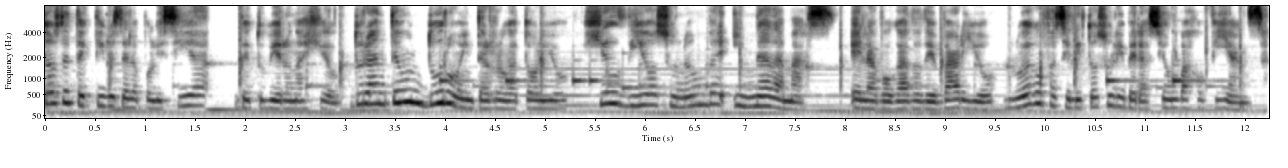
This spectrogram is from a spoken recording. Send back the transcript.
dos detectives de la policía detuvieron a Hill. Durante un duro interrogatorio, Hill dio su nombre y nada más. El abogado de Barrio luego facilitó su liberación bajo fianza.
